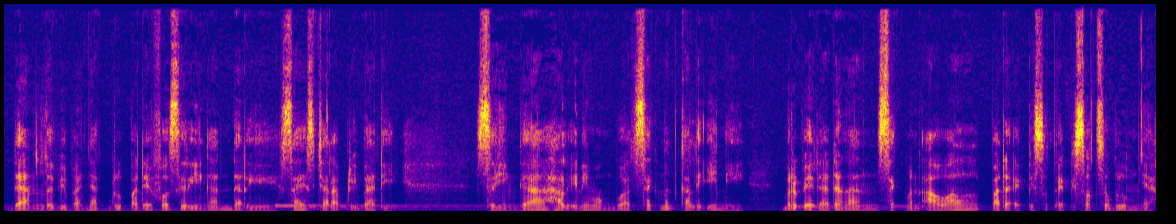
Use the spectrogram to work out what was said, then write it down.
dan lebih banyak berupa devosi ringan dari saya secara pribadi. Sehingga hal ini membuat segmen kali ini berbeda dengan segmen awal pada episode-episode sebelumnya.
